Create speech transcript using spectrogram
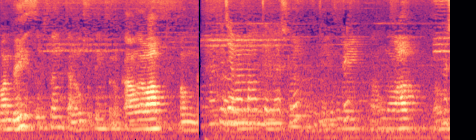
वन्दे सुस्तं चनुपतिं सनुकामवाम् ॐ এই যে আমার মাও চলে আসলো পুজো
